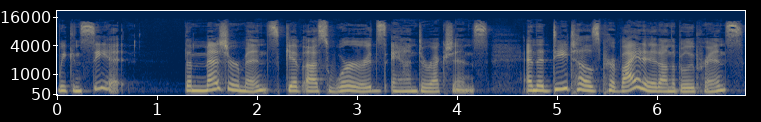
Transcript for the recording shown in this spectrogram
We can see it. The measurements give us words and directions, and the details provided on the blueprints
